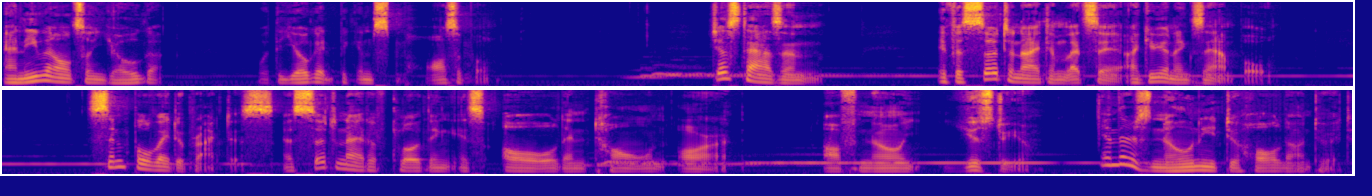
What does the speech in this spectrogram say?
and even also yoga, with the yoga it becomes possible. Just as in, if a certain item, let's say, I give you an example, Simple way to practice. A certain item of clothing is old and torn or of no use to you, and there's no need to hold on to it,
